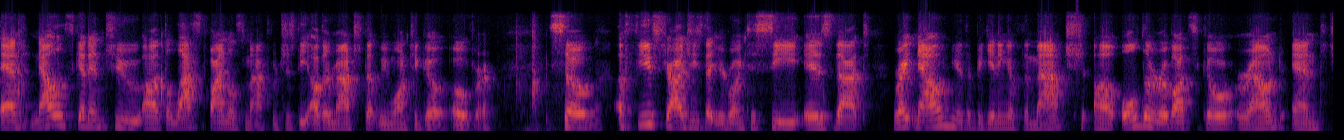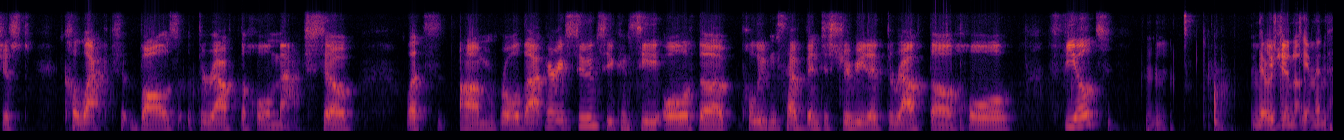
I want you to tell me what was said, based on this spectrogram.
And now let's get into uh, the last finals match, which is the other match that we want to go over. So a few strategies that you're going to see is that right now near the beginning of the match, uh, all the robots go around and just collect balls throughout the whole match. So let's um, roll that very soon so you can see all of the pollutants have been distributed throughout the whole field. And there was You Dean can- came in.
